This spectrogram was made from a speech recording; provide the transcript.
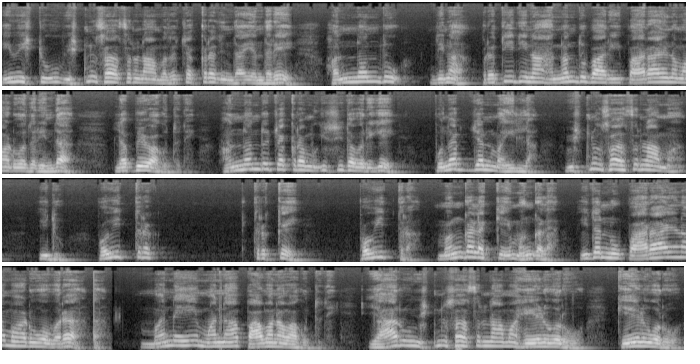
ಇವಿಷ್ಟು ವಿಷ್ಣು ಸಹಸ್ರನಾಮದ ಚಕ್ರದಿಂದ ಎಂದರೆ ಹನ್ನೊಂದು ದಿನ, ಪ್ರತಿದಿನ ಹನ್ನೊಂದು ಬಾರಿ ಪಾರಾಯಣ ಮಾಡುವುದರಿಂದ ಲಭ್ಯವಾಗುತ್ತದೆ. ಹನ್ನೊಂದು ಚಕ್ರ ಮುಗಿಸಿದವರಿಗೆ ಪುನರ್ಜನ್ಮ ಇಲ್ಲ. ವಿಷ್ಣು ಸಹಸ್ರನಾಮ ಇದು ಪವಿತ್ರಕ್ಕೆ ಪವಿತ್ರ, ಮಂಗಳಕ್ಕೆ ಮಂಗಳ. ಇದನ್ನು ಪಾರಾಯಣ ಮಾಡುವವರ ಮನೆ ಮನ ಪಾವನವಾಗುತ್ತದೆ. ಯಾರು ವಿಷ್ಣು ಸಹಸ್ರನಾಮ ಹೇಳುವರೋ, ಕೇಳುವರೋ,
